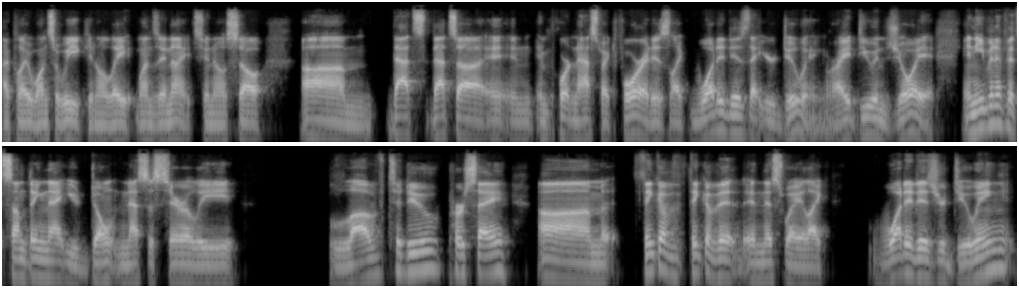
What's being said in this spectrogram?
I play once a week, you know, late Wednesday nights, you know, so um that's that's a an important aspect for it is like what it is that you're doing right? Do you enjoy it? And even if it's something that you don't necessarily love to do per se um think of think of it in this way like what it is you're doing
